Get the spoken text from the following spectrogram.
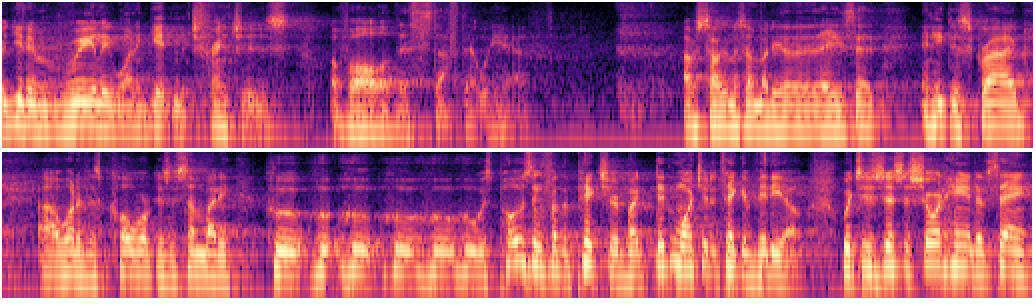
but you didn't really want to get in the trenches of all of this stuff that we have. I was talking to somebody the other day, he said, and he described uh, one of his coworkers as somebody who, who, who, who, who, was posing for the picture but didn't want you to take a video, which is just a shorthand of saying,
